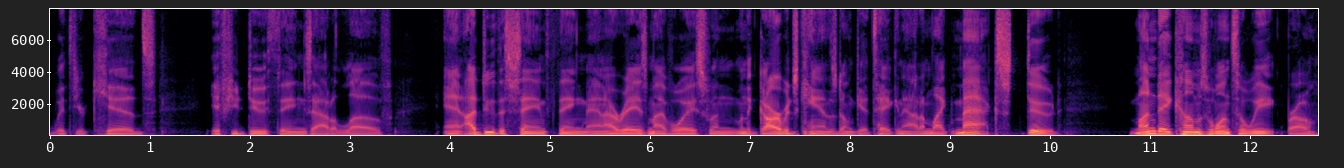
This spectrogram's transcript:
with your kids if you do things out of love. And I do the same thing, man. I raise my voice when when the garbage cans don't get taken out. I'm like, "Max, dude, Monday comes once a week, bro.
